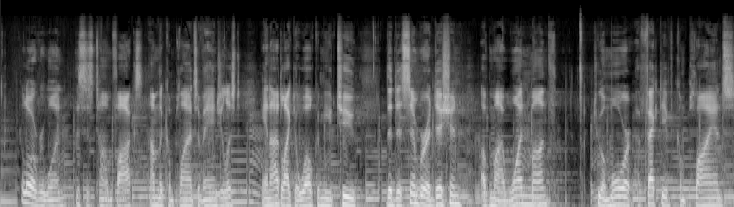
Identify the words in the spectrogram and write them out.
Hello, everyone. This is Tom Fox. I'm the Compliance Evangelist, and I'd like to welcome you to the December edition of my one month to a more effective compliance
